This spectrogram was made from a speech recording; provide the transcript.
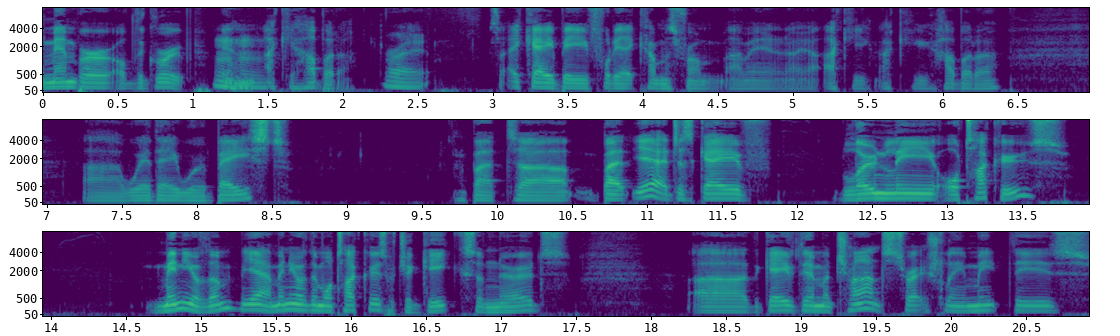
member of the group in Mhm. Akihabara. Right. So AKB48 comes from, I mean, uh, Aki Akihabara, uh, where they were based. But uh, but yeah, it just gave lonely otakus, many of them, yeah, many of them otakus, which are geeks and nerds, uh, gave them a chance to actually meet these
